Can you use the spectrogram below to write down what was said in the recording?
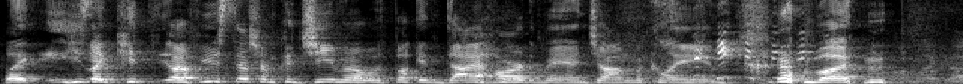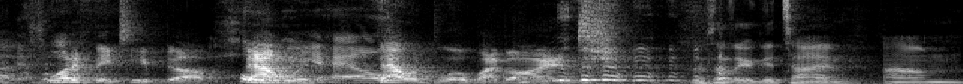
like, he's like a few steps from Kojima with fucking Die Hard Man, John McClane. but Oh my god! What if they teamed up? that Holy would hell. that would blow my mind. that sounds like a good time. Um,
